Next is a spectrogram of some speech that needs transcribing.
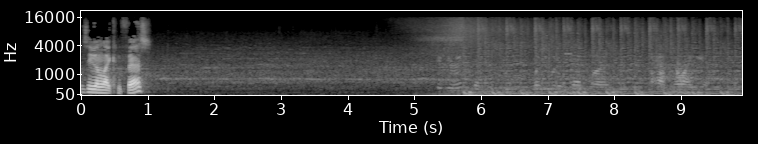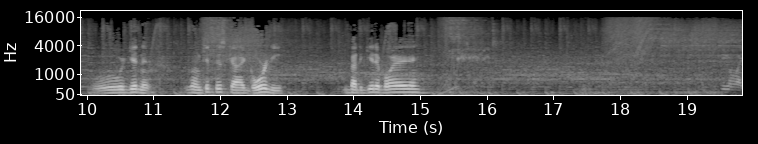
Is he gonna like confess? Ooh, we're getting it. We're gonna get this guy, Gordie. About to get it, boy. Like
